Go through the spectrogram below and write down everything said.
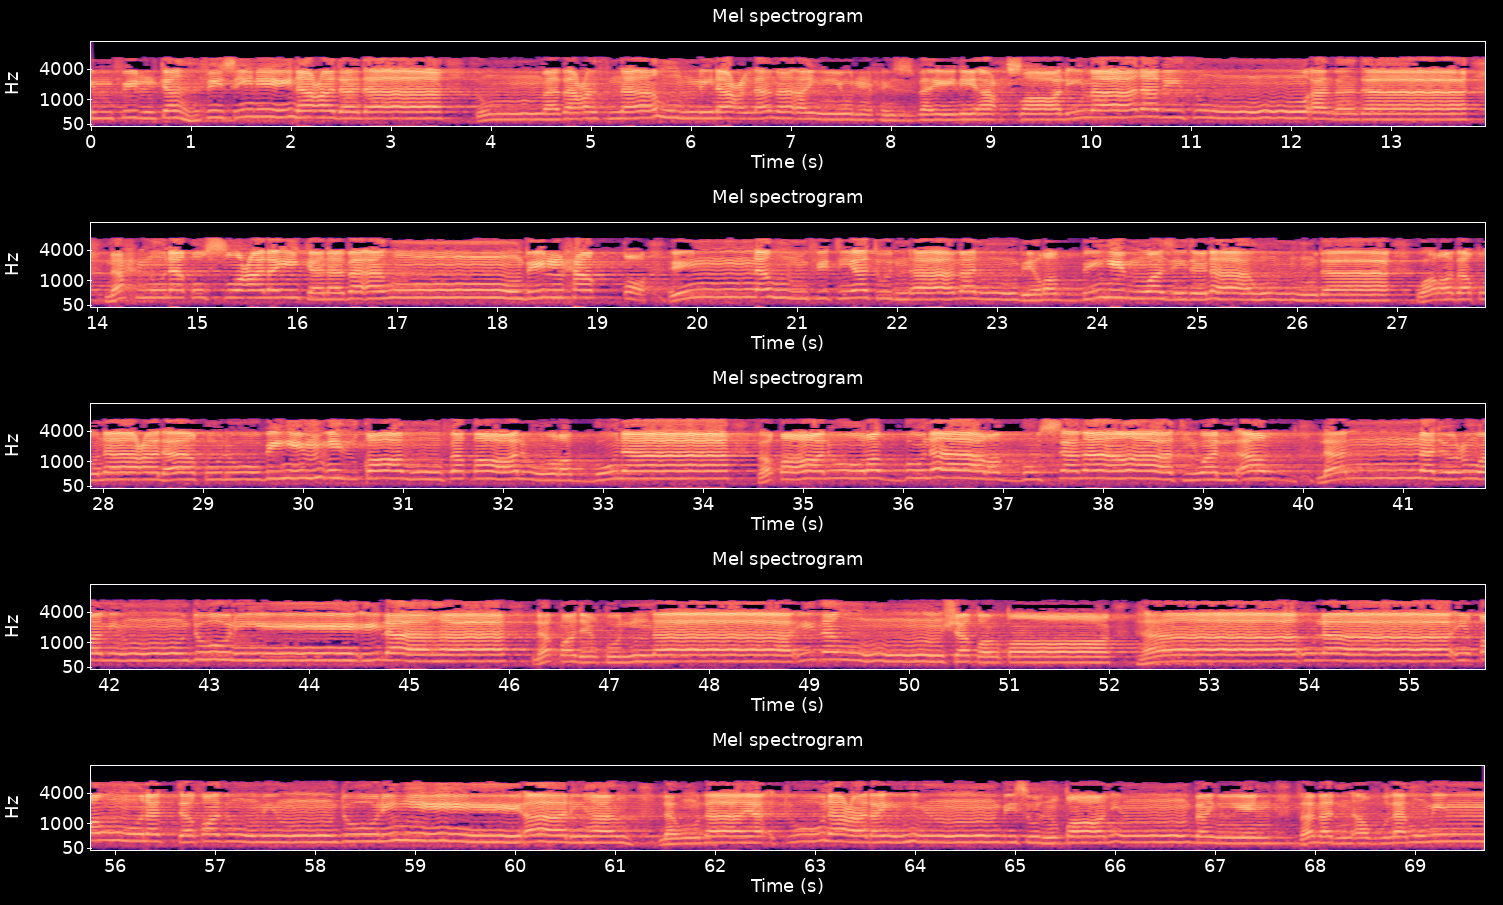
آذانهم في الكهف سنين عددا ثم بعثناهم لنعلم أي الحزبين أحصى لما لبثوا أمدا نحن نقص عليك نبأهم بالحق إنهم فتية آمنوا بربهم وزدناهم هدى. وربطنا على قلوبهم إذ قاموا فقالوا ربنا فقالوا ربنا رب السماوات والأرض لن ندعو من دونه إلها. لقد قلنا إذا شططا. هؤلاء قوم اتخذوا من دونه آلهة لولا يأتون عليهم بسلطان بين. فمن أظلم ممن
